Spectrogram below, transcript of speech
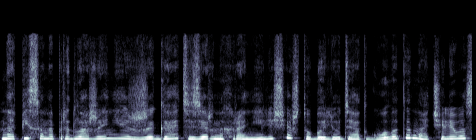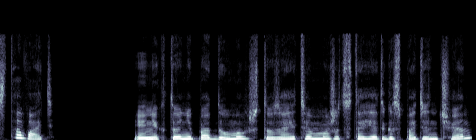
написано предложение сжигать зернохранилище, чтобы люди от голода начали восставать». «И никто не подумал, что за этим может стоять господин Чен?»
